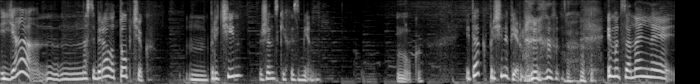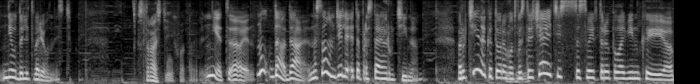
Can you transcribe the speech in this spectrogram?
И я насобирала топчик причин женских измен. Ну-ка. Итак, причина первая. Эмоциональная неудовлетворенность. Страсти не хватает. Нет, э, ну да, да, на самом деле это простая рутина. Рутина, которая вот вы встречаетесь со своей второй половинкой, э,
